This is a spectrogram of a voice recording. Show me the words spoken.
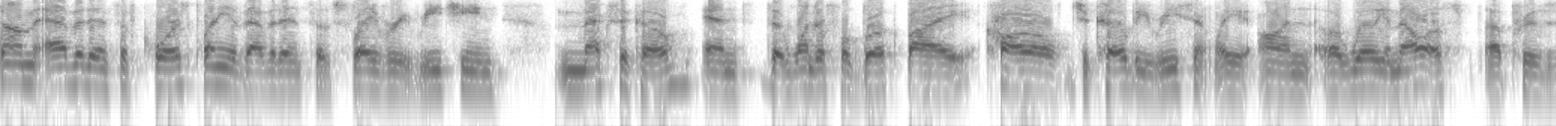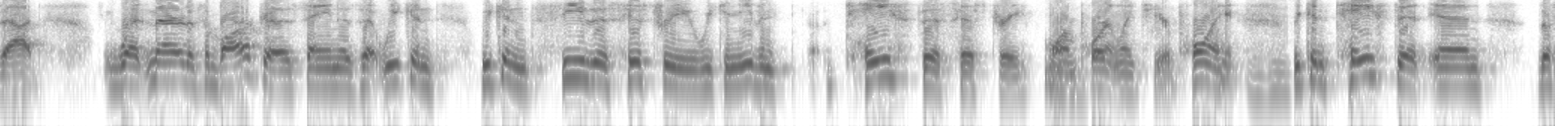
some evidence, of course, plenty of evidence of slavery reaching Mexico, and the wonderful book by Karl Jacoby recently on uh, William Ellis uh, proves that what Meredith Abarca is saying is that we can we can see this history, we can even taste this history. More importantly, to your point, mm-hmm. we can taste it in the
